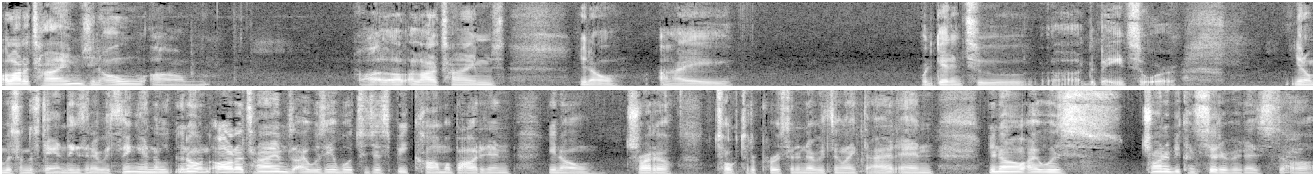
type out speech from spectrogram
a lot of times, you know, um, a, a lot of times, you know, I would get into uh, debates or you know misunderstandings and everything. And you know a lot of times i was able to just be calm about it and you know try to talk to the person and everything like that. And you know i was trying to be considerate as uh,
